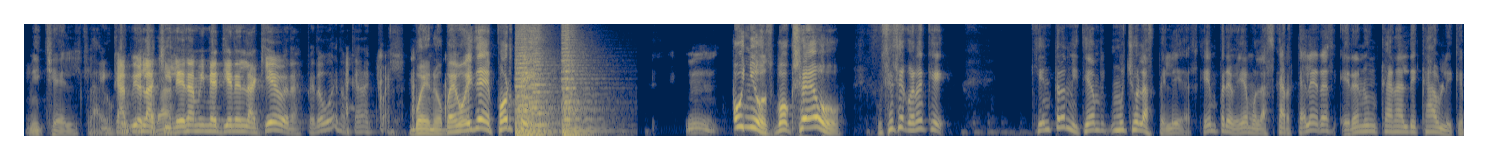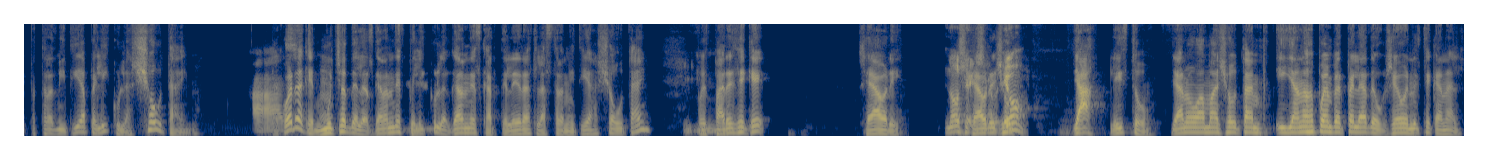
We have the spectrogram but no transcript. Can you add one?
Michelle, claro. En cambio, la chilena a mí me tiene en la quiebra. Pero bueno, cada cual. Bueno, me voy de deporte. Mm. Puños, boxeo. ¿Ustedes se acuerdan que ¿Quién transmitía mucho las peleas? Siempre veíamos las carteleras, eran un canal de cable que transmitía películas, Showtime. Ah, ¿Recuerda que muchas de las grandes películas, grandes carteleras las transmitía Showtime? Pues parece que se abre. No se, se abre Show. Ya, listo. Ya no va más Showtime y ya no se pueden ver peleas de boxeo en este canal.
